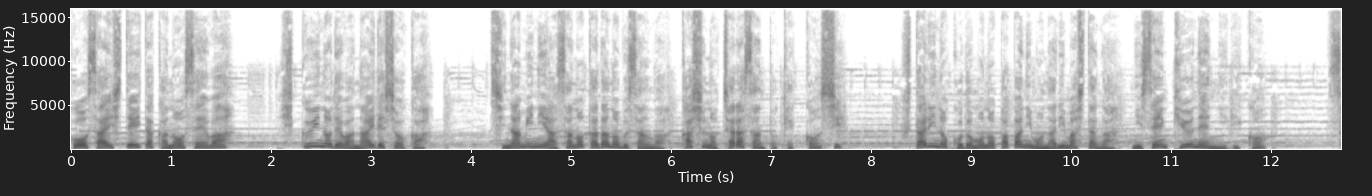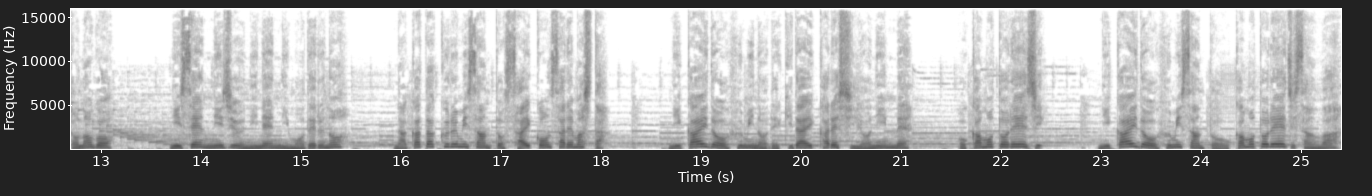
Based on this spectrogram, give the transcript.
交際していた可能性は低いのではないでしょうか。ちなみに浅野忠信さんは歌手のチャラさんと結婚し2人の子供のパパにもなりましたが2009年に離婚。その後2022年にモデルの中田くるみさんと再婚されました。二階堂ふみの歴代彼氏4人目岡本零士。二階堂ふみさんと岡本零士さんは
